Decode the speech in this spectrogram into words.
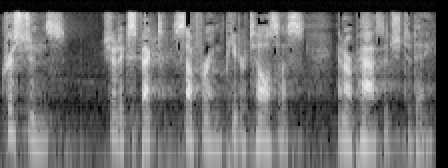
Christians should expect suffering, Peter tells us in our passage today.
